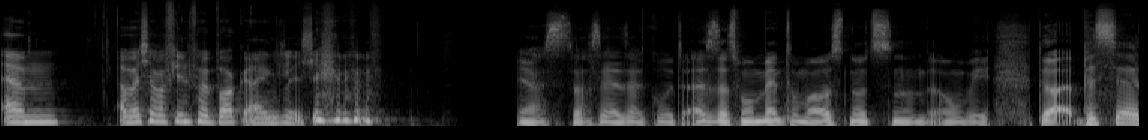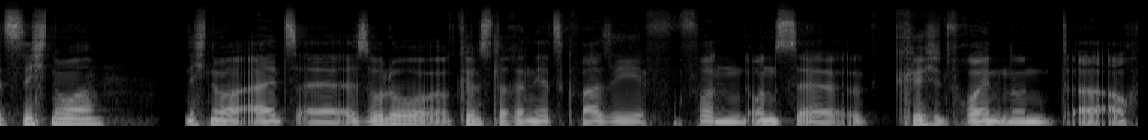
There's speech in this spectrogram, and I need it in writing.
Ähm, aber ich habe auf jeden Fall Bock eigentlich. Ja, ist doch sehr, sehr gut. Also das Momentum ausnutzen und irgendwie. Du bist ja jetzt nicht nur, nicht nur als äh, Solo-Künstlerin jetzt quasi von uns äh, Kirchenfreunden und äh, auch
